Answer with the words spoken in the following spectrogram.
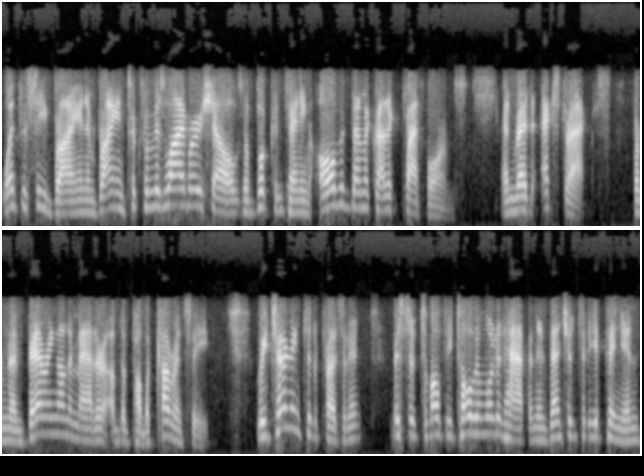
went to see Bryan, and Bryan took from his library shelves a book containing all the Democratic platforms and read extracts from them bearing on the matter of the public currency. Returning to the president, Mr. Tumulty told him what had happened and ventured to the opinion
